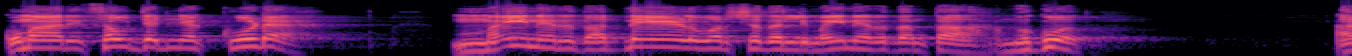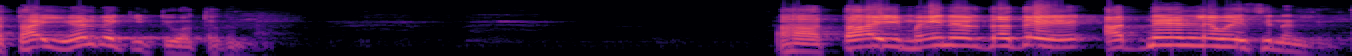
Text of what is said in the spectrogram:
ಕುಮಾರಿ ಸೌಜನ್ಯ ಕೂಡ ಮೈ ನೆರೆದು, ಹದಿನೇಳು ವರ್ಷದಲ್ಲಿ ಮೈನೆರೆದಂತಹ ಮಗು ಅದು. ಆ ತಾಯಿ ಹೇಳ್ಬೇಕಿತ್ತು ಇವತ್ತು ಅದನ್ನು. ಆ ತಾಯಿ ಮೈ ನೆರೆದದ್ದೇ ಹದಿನೇಳನೇ ವಯಸ್ಸಿನಲ್ಲಿ.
